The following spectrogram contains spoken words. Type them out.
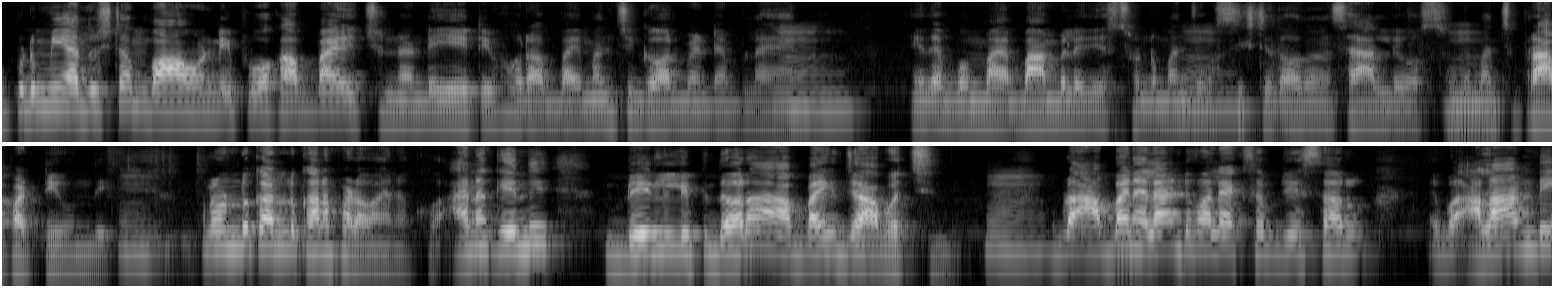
ఇప్పుడు మీ అదృష్టం బాగుండి ఇప్పుడు ఒక అబ్బాయి ఇచ్చిండండి ఎయిటీ ఫోర్ అబ్బాయి మంచి గవర్నమెంట్ ఎంప్లాయ్. ఏదో బొంబాయి బాంబేలో చేస్తుండే మంచి. సిక్స్టీ థౌసండ్ శాలరీ వస్తుంది. మంచి ప్రాపర్టీ ఉంది. రెండు కళ్ళు కనపడవు ఆయనకు ఆయనకు ఏంది బ్రెయిన్ లిప్ ద్వారా ఆ అబ్బాయికి జాబ్ వచ్చింది. ఇప్పుడు ఆ అబ్బాయిని ఎలాంటి వాళ్ళు యాక్సెప్ట్ చేస్తారు అలాంటి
